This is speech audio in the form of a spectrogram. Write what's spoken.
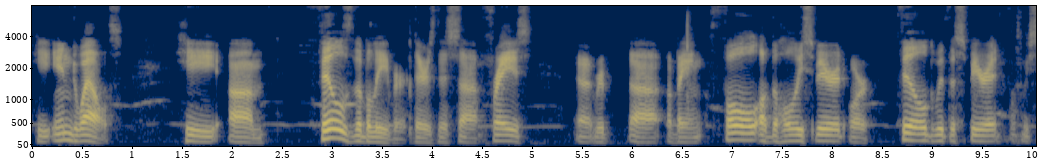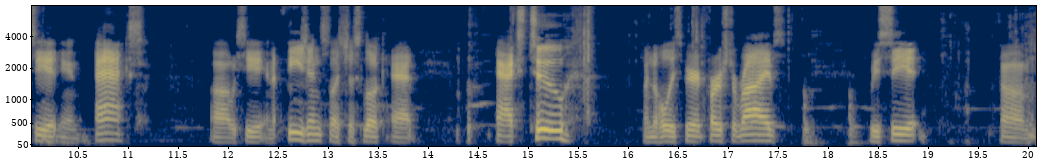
He indwells. He um, fills the believer. There's this uh, phrase uh, uh, being full of the Holy Spirit or filled with the Spirit. We see it in Acts. Uh, we see it in Ephesians. Let's just look at Acts 2, when the Holy Spirit first arrives. We see it. Um,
